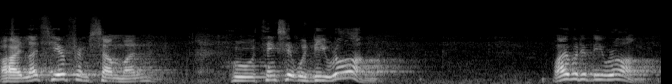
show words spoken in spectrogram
All right, let's hear from someone who thinks it would be wrong. Why would it be wrong?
